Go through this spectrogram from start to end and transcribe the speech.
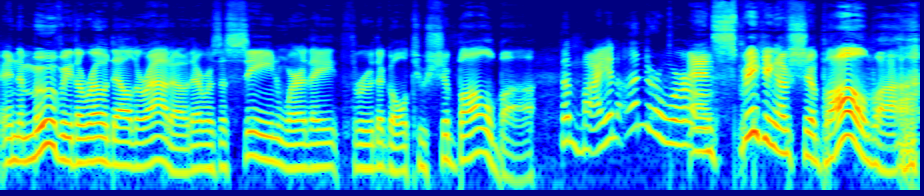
In the movie The Road to El Dorado, there was a scene where they threw the gold to Xibalba. the Mayan underworld. And speaking of Xibalba,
